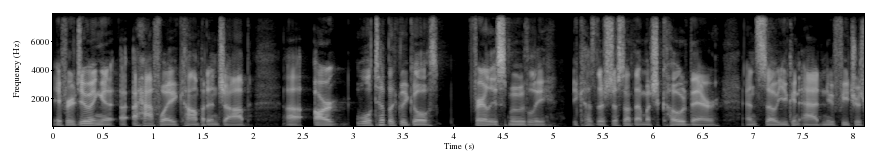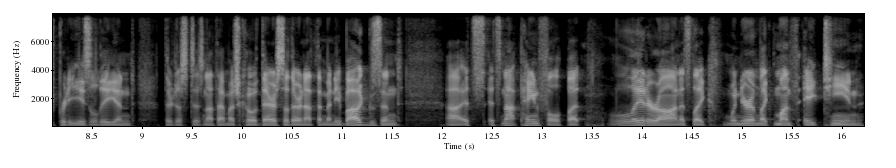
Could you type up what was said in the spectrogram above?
if you're doing a, a halfway competent job, uh, are will typically go fairly smoothly because there's just not that much code there, and so you can add new features pretty easily, and there just is not that much code there, so there are not that many bugs, and uh, it's it's not painful. But later on, it's like when you're in like month 18,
